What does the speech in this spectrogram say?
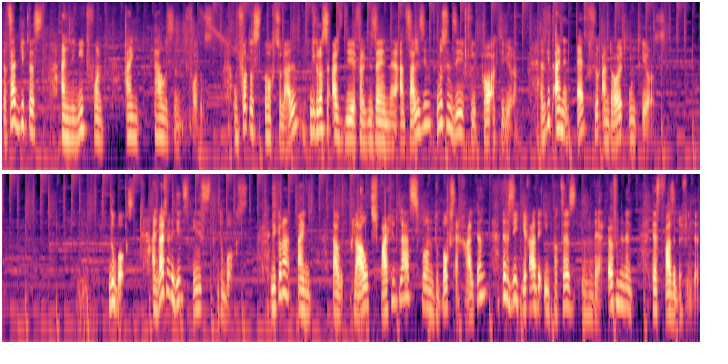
Derzeit gibt es ein Limit von 1000 Fotos. Um Fotos hochzuladen, die größer als die vorgesehene Anzahl sind, müssen Sie Flip Pro aktivieren. Es gibt eine App für Android und iOS. Dubox. Ein weiterer Dienst ist Dubox. Sie können einen Cloud-Speicherplatz von Dubox erhalten, der sich gerade im Prozess der öffnenden Testphase befindet.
